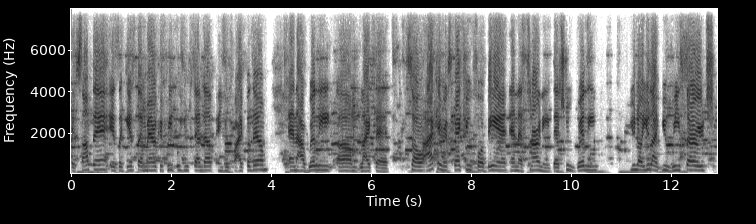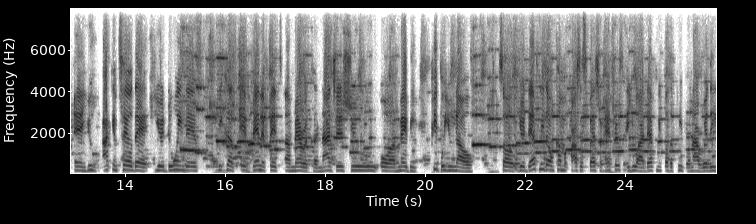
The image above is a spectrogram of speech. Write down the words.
If something is against the American people, you stand up and you fight for them. And I really um, like that. So I can respect you for being an attorney that you really you know you like you research and you i can tell that you're doing this because it benefits america not just you or maybe people you know. So you definitely don't come across a special interest and you are definitely for the people and i really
